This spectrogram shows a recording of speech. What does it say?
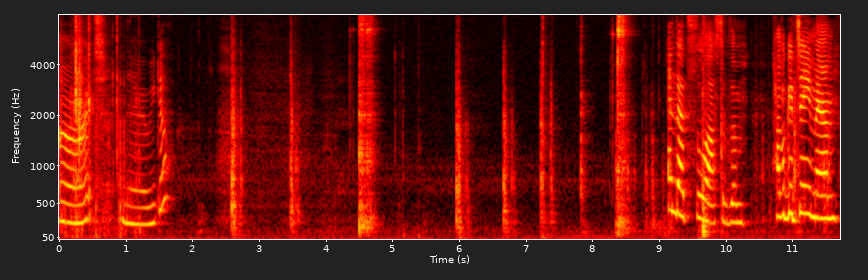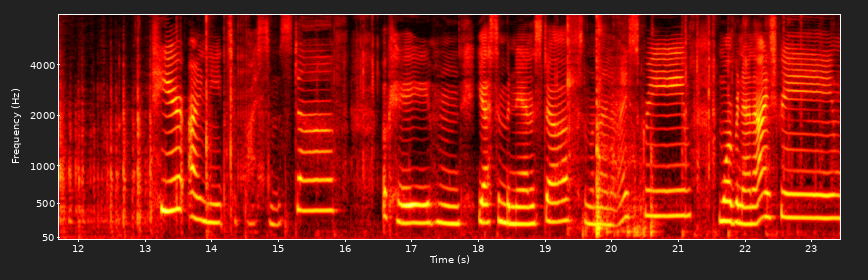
All right, there we go. And that's the last of them. Have a good day, ma'am. Here I need to buy some stuff. Okay, hmm, yeah, some banana stuff, some banana ice cream, more banana ice cream.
